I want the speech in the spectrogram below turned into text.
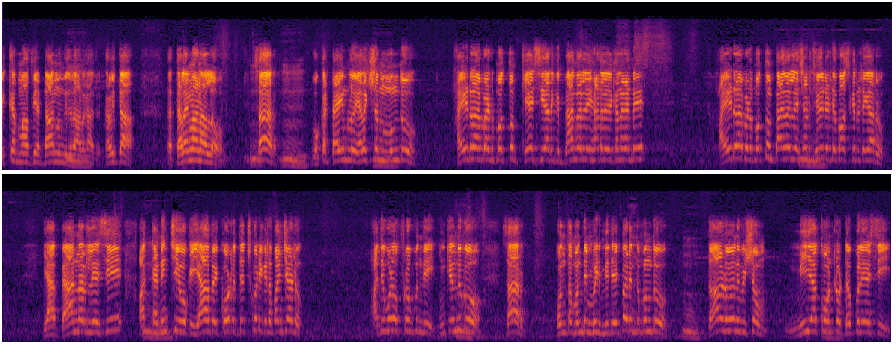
లిక్కర్ మాఫియా డాన్ ఉంది కాదు. కవిత తెలంగాణలో. సార్. ఒక టైంలో ఎలక్షన్ ముందు హైదరాబాద్ మొత్తం కేసీఆర్కి బ్యానర్లు వేసాడు కనగండి హైదరాబాద్ మొత్తం బ్యానర్లు వేసాడు చెవిరెడ్డి భాస్కర్ రెడ్డి గారు. యా బ్యానర్లు వేసి అక్కడి నుంచి ఒక యాభై కోట్లు తెచ్చుకొని ఇక్కడ పంచాడు. అది కూడా ప్రూఫ్ ఉంది. ఇంకెందుకు? సార్ కొంతమంది మీ- మీరు చెప్పారు ఇంత ముందు. దారుణమైన విషయం. మీ అకౌంట్లో డబ్బులు వేసి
